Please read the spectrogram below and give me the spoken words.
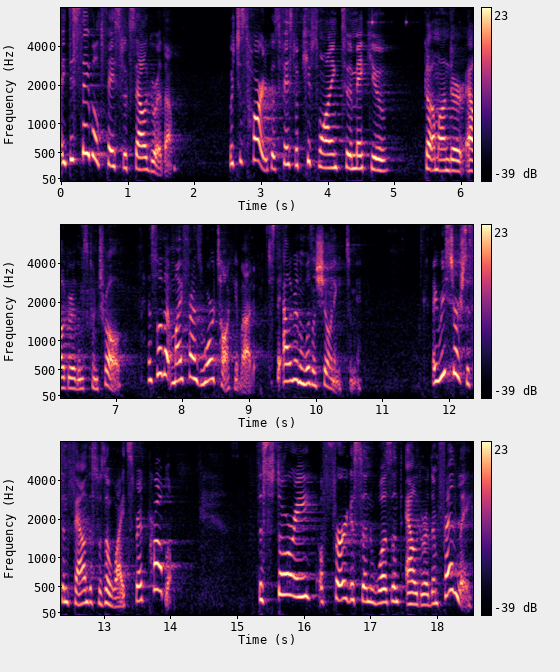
I disabled Facebook's algorithm, which is hard because Facebook keeps wanting to make you come under algorithm's control and so that my friends were talking about it, just the algorithm wasn't showing it to me. I researched this and found this was a widespread problem. The story of Ferguson wasn't algorithm friendly.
